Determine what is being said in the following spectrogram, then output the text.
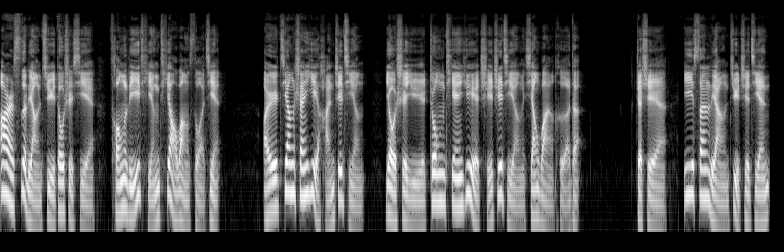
二四两句都是写从离亭眺望所见，而江山夜寒之景。又是与中天月池之景相吻合的，这是一三两句之间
